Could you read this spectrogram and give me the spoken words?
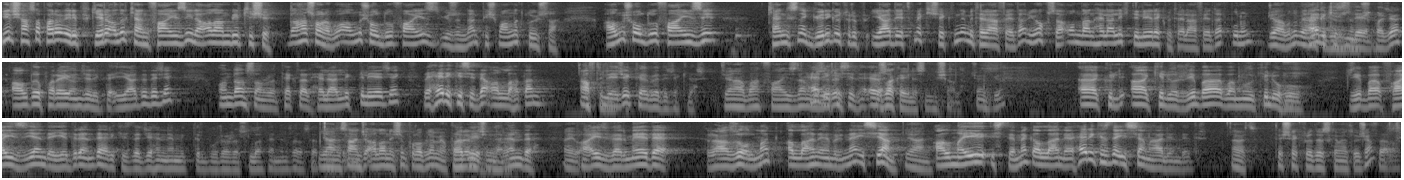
Bir şahsa para verip geri alırken faiziyle alan bir kişi daha sonra bu almış olduğu faiz yüzünden pişmanlık duysa, almış olduğu faizi kendisine geri götürüp iade etmek şeklinde mi telafi eder yoksa ondan helallik dileyerek mi telafi eder? Bunun cevabını merak Her ediyoruz. ikisini de yapacak. Aldığı parayı öncelikle iade edecek. Ondan sonra tekrar helallik dileyecek ve her ikisi de Allah'tan Af af dileyecek, tövbe edecekler. Cenab-ı Hak faizden Her bizleri de, evet. uzak eylesin inşallah. Çünkü akil- akilur riba ve mukiluhu riba faiz yiyen de yediren de her ikisi de cehennemliktir buyuruyor Resulullah Efendimiz Aleyhisselatü Yani sadece alan için problem yok. Tabii için veren de Eyvallah. faiz vermeye de razı olmak Allah'ın emrine isyan. Yani. Almayı istemek Allah'ın her ikisi de isyan halindedir. Evet. Teşekkür ederiz Kıymet Hocam. Sağ olun.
